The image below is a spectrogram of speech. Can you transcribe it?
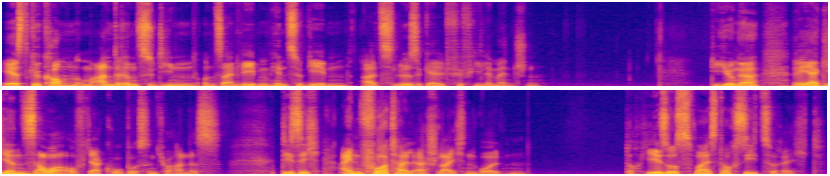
er ist gekommen, um anderen zu dienen und sein Leben hinzugeben als Lösegeld für viele Menschen. Die Jünger reagieren sauer auf Jakobus und Johannes, die sich einen Vorteil erschleichen wollten. Doch Jesus weist auch sie zurecht.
